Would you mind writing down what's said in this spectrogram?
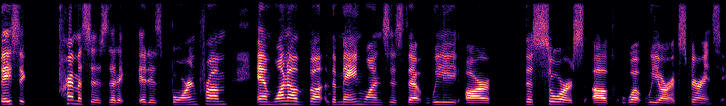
basic premises that it, it is born from, and one of uh, the main ones is that we are the source of what we are experiencing.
